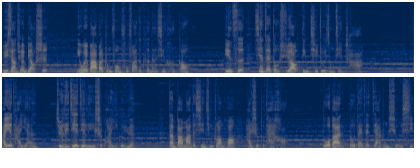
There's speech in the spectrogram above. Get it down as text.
于香全表示，因为爸爸中风复发的可能性很高，因此现在都需要定期追踪检查。他也坦言，距离姐姐离世快一个月，但爸妈的心情状况还是不太好，多半都待在家中休息。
